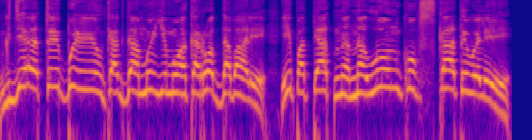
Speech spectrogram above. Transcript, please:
«Где ты был, когда мы ему окорот давали и по пятна на лунку вскатывали?»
